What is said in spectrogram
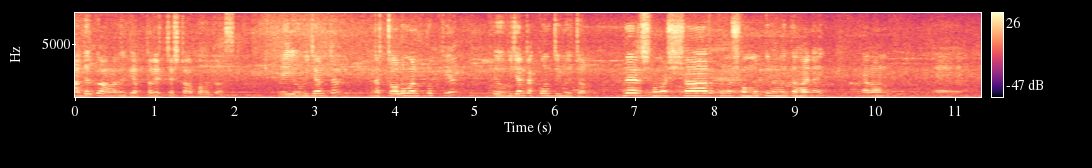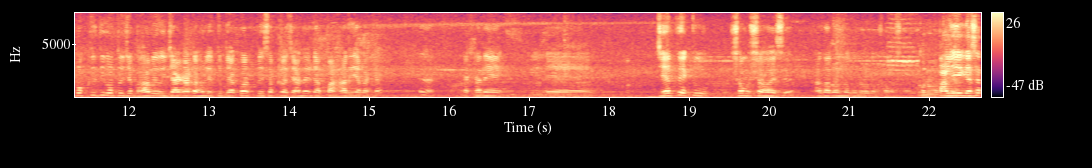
তাদেরকেও আমাদের গ্রেপ্তারের চেষ্টা অব্যাহত আছে। এই অভিযানটা একটা চলমান প্রক্রিয়া এই অভিযানটা কন্টিনিউ চলবে আমাদের সমস্যার কোনো সম্মুখীন হইতে হয় নাই কারণ প্রকৃতিগত যেভাবে ওই জায়গাটা হলে একটু ব্যাকওয়ার্ড প্লেস আপনারা জানেন এটা পাহাড়ি এলাকা হ্যাঁ? এখানে যেতে একটু সমস্যা হয়েছে আদার অন্য কোনো রকম সমস্যা পালিয়ে গেছে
